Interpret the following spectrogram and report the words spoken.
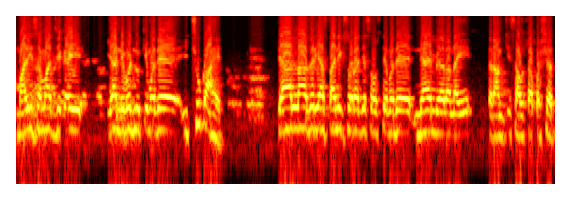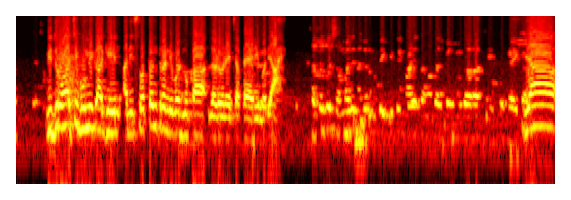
माळी समाज जे काही या निवडणुकीमध्ये इच्छुक आहेत त्याला जर या स्थानिक स्वराज्य संस्थेमध्ये न्याय मिळाला नाही तर आमची सावता परिषद विद्रोहाची भूमिका घेईल आणि स्वतंत्र निवडणुका लढवण्याच्या तयारीमध्ये आहे. या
